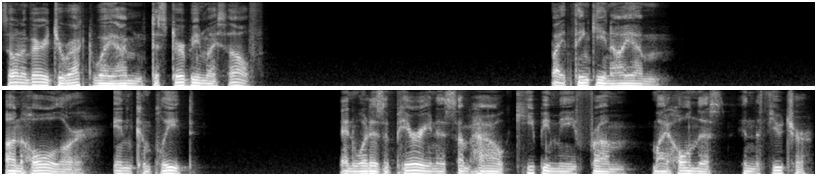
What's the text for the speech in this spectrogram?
So, in a very direct way, I'm disturbing myself by thinking I am unwhole or incomplete. And what is appearing is somehow keeping me from my wholeness in the future.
